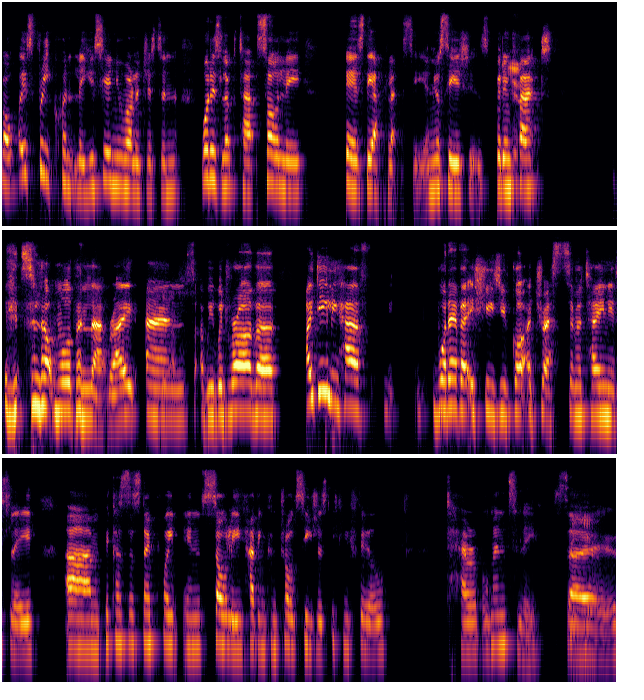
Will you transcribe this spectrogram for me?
well, is frequently you see a neurologist, and what is looked at solely is the epilepsy and your seizures. But in yeah. fact, it's a lot more than that, right? And yes. we would rather ideally have whatever issues you've got addressed simultaneously um, because there's no point in solely having controlled seizures if you feel terrible mentally. So yeah.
